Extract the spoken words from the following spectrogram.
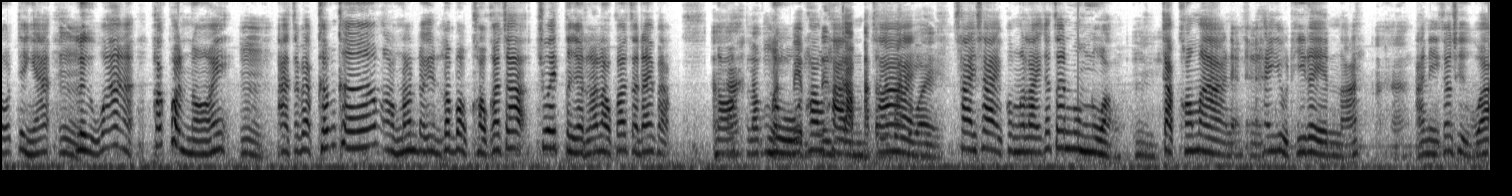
รถอย่างเงี้ย อืม หรือว่าพักผ่อนน้อย อืม อาจจะแบบเคิมเคิมๆออกนอกเลนระบบเขาก็จะช่วยเตือนแล้วเราก็จะได้แบบเนาะอ่าฮะแล้วเหมือนดูเป็นเท่าดึงทันกลับอัตโนมัติด้วย ใช่ใช่พวงมาลัยก็จะหน่วงหน่วงอืม ๆกลับเข้ามาเนี่ยอืม ให้อยู่ที่เลนนะ อ่าฮะ อันนี้ก็ถือว่า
